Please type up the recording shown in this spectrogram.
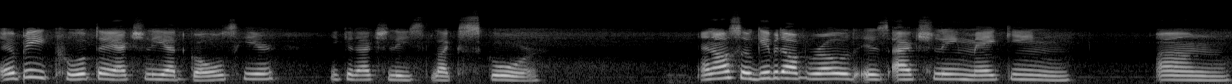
it would be cool if they actually had goals here. You could actually like score. And also, Give It Off Road is actually making, um,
